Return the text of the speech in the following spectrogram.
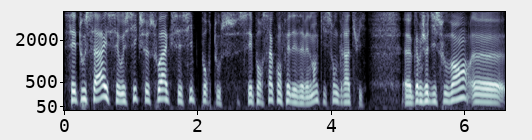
C'est tout ça et c'est aussi que ce soit accessible pour tous. C'est pour ça qu'on fait des événements qui sont gratuits. Euh, comme je dis souvent, euh,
